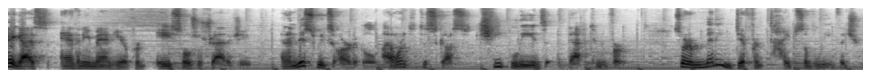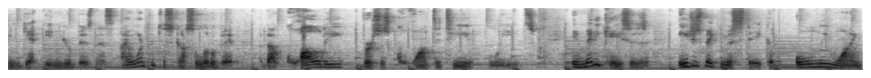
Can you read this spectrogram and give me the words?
Hey guys, Anthony Mann here from A Social Strategy, and in this week's article, I wanted to discuss cheap leads that convert. So there are many different types of leads that you can get in your business. I wanted to discuss a little bit about quality versus quantity leads. In many cases, agents make the mistake of only wanting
